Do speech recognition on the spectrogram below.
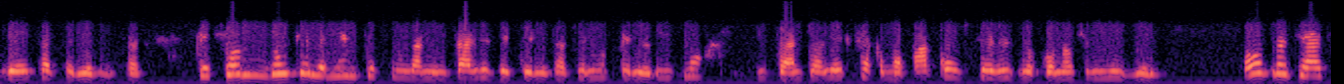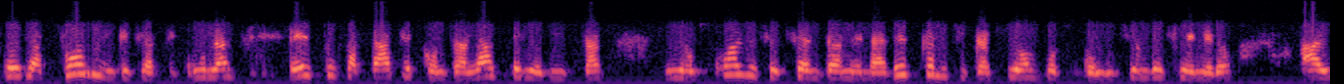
de estas periodistas, que son dos elementos fundamentales de quienes hacemos periodismo y tanto Alexa como Paco ustedes lo conocen muy bien. Otro hallazgo es la forma en que se articulan estos ataques contra las periodistas, los cuales se centran en la descalificación por su condición de género, al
